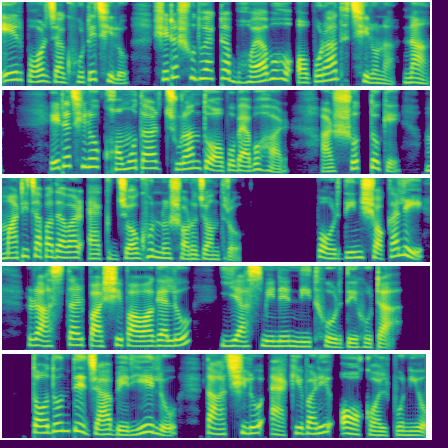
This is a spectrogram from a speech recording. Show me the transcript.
এরপর যা ঘটেছিল, সেটা শুধু একটা ভয়াবহ অপরাধ ছিল না না, এটা ছিল ক্ষমতার চূড়ান্ত অপব্যবহার আর সত্যকে মাটি চাপা দেওয়ার এক জঘন্য ষড়যন্ত্র। পরদিন সকালে রাস্তার পাশে পাওয়া গেল ইয়াসমিনের নিথর দেহটা। তদন্তে যা বেরিয়ে এলো, তা ছিল একেবারে অকল্পনীয়,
